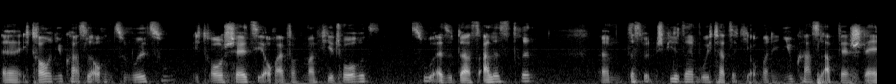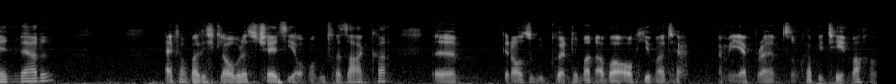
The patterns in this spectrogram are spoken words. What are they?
Äh, ich traue Newcastle auch ein zu Null zu. Ich traue Chelsea auch einfach mal vier Tore zu. Also da ist alles drin. Ähm, das wird ein Spiel sein, wo ich tatsächlich auch mal eine Newcastle-Abwehr stellen werde. Einfach weil ich glaube, dass Chelsea auch mal gut versagen kann. Ähm, genauso gut könnte man aber auch hier mal Tammy Abraham zum Kapitän machen,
